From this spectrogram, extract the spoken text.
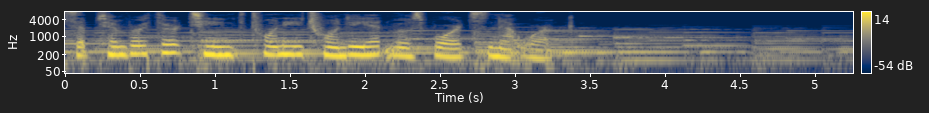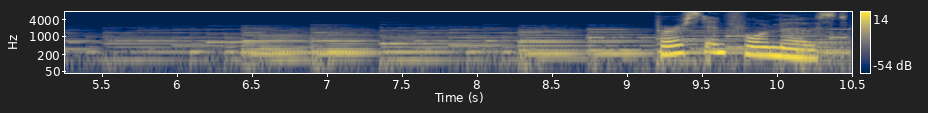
September 13, 2020 at Mo Sports Network. First and foremost,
